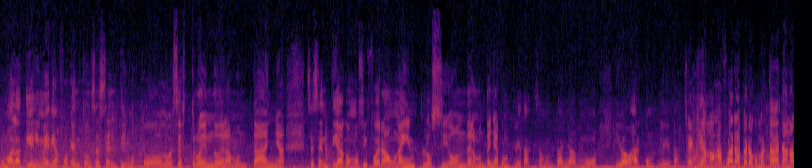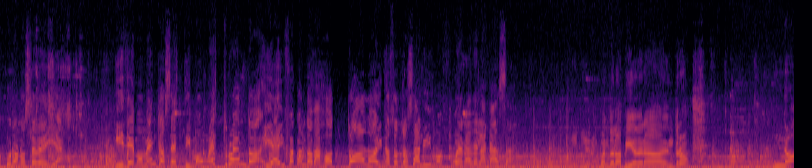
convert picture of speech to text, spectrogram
Como a las diez y media porque entonces sentimos todo ese estruendo de la montaña. Se sentía como si fuera una implosión de la montaña completa. Esa montaña como iba a bajar completa. Chequeamos afuera, pero como estaba tan oscuro no se veía. Y de momento se estimó un estruendo y ahí fue cuando bajó todo y nosotros salimos fuera de la casa. ¿Y vieron cuando la piedra entró? No,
